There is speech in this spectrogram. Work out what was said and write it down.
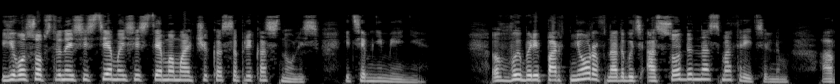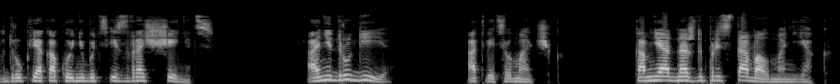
Его собственная система и система мальчика соприкоснулись, и тем не менее. В выборе партнеров надо быть особенно осмотрительным, а вдруг я какой-нибудь извращенец? — Они другие, — ответил мальчик. Ко мне однажды приставал маньяк.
